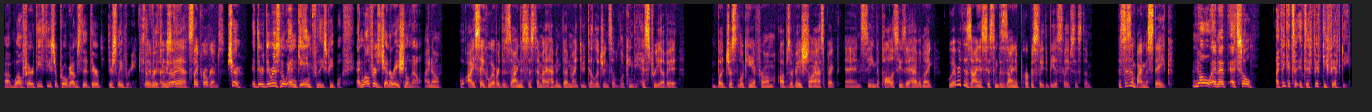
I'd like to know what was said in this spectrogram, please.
um, welfare. These these are programs that they're they're slavery. Slavery. Like, like you were saying. yeah, it's slave programs. Sure, there there is no end game for these people, and welfare is generational now. I know. Well, I say whoever designed the system. I haven't done my due diligence of looking the history of it, but just looking at from observational aspect and seeing the policies they have. I'm like, whoever designed the system designed it purposely to be a slave system. This isn't by mistake. No, and, I, and so I think it's a it's a 50-50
